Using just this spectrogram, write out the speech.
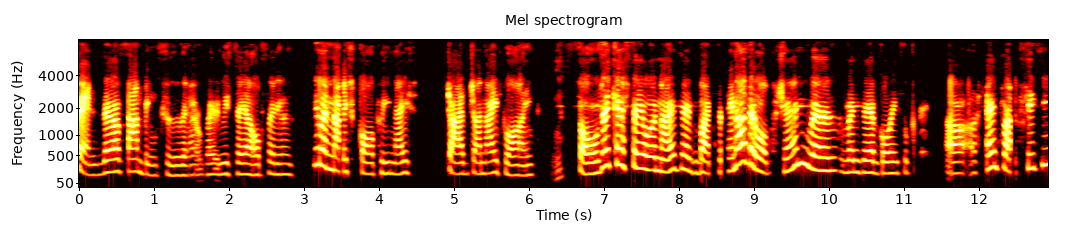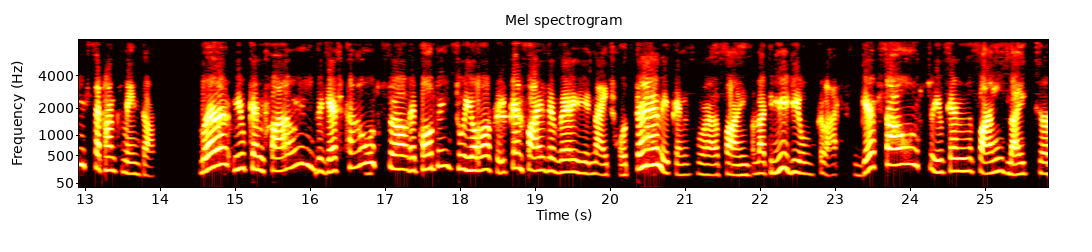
tent. There are camping too there where we say offering even nice coffee, nice chai, nice wine. Mm. So they can stay overnight. and- But another option where when they're going to uh, central city, Stepantsminda, where you can find the guest house uh, according to your. You can find a very nice hotel. You can uh, find like a medium class guest house. You can find like. Uh,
